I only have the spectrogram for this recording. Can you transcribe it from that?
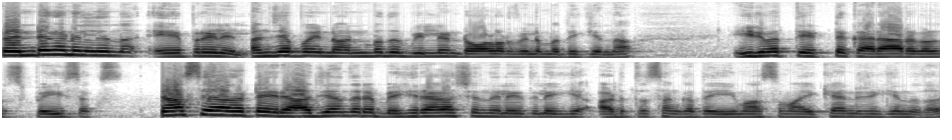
പെന്റഗണിൽ നിന്ന് ഏപ്രിലിൽ അഞ്ച് ബില്യൺ ഡോളർ വിലമതിക്കുന്ന ഇരുപത്തിയെട്ട് കരാറുകൾ സ്പേസ് എക്സ് നാസയാകട്ടെ രാജ്യാന്തര ബഹിരാകാശ നിലയത്തിലേക്ക് അടുത്ത സംഘത്തെ ഈ മാസം അയക്കാനിരിക്കുന്നത്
